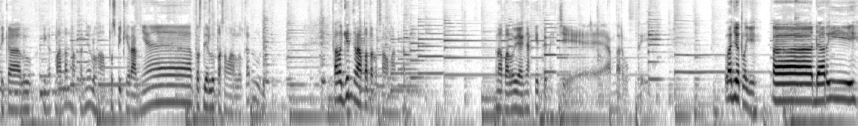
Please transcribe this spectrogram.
ketika lu ingat mantan mantannya lu hapus pikirannya terus dia lupa sama lu. Kan udah. Tak lagi kenapa takut sama mantan? Kenapa lu yang nyakitin? Ya cie ambar bukti. Lanjut lagi. Uh, dari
